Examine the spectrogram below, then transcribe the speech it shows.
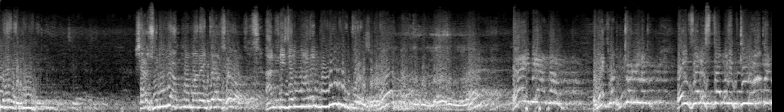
হয়ে শাশুড়ি আম্মা মারাইতে আসো আর নিজের মারে বুড়ি করতে আসো হ্যাঁ? বেয়াদব, রেকর্ড করলাম এই ফেরেস্তা বলে কি রহমান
